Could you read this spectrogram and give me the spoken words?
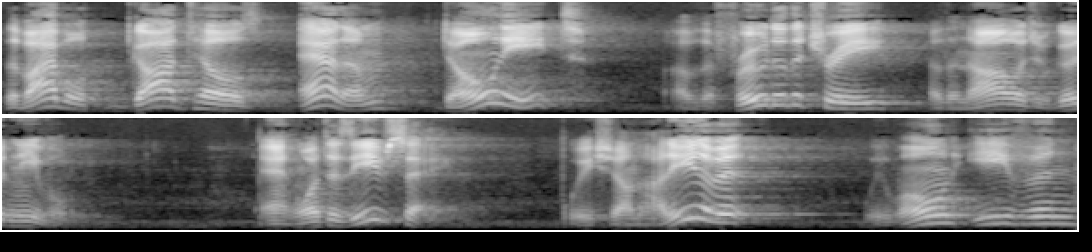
the Bible, God tells Adam, don't eat of the fruit of the tree of the knowledge of good and evil. And what does Eve say? We shall not eat of it. We won't even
